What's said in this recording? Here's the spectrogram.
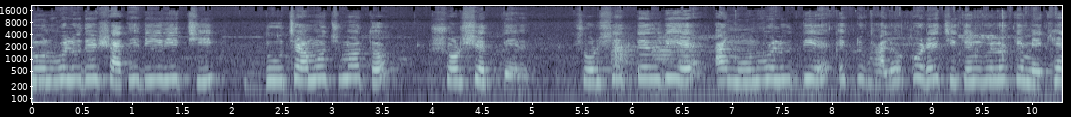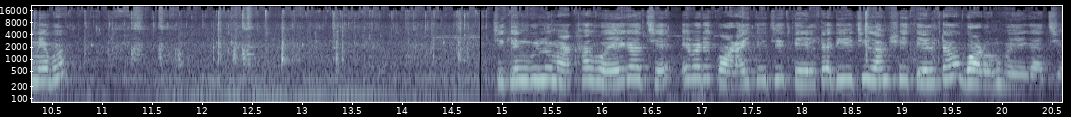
নুন হলুদের সাথে দিয়ে দিচ্ছি দু চামচ মতো সর্ষের তেল। সর্ষের তেল দিয়ে আর নুন হলুদ দিয়ে একটু ভালো করে চিকেনগুলোকে মেখে নেব। চিকেনগুলো মাখা হয়ে গেছে। এবারে কড়াইতে যে তেলটা দিয়েছিলাম, সেই তেলটাও গরম হয়ে গেছে।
